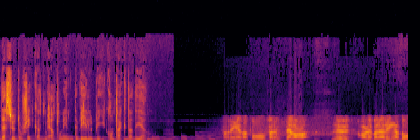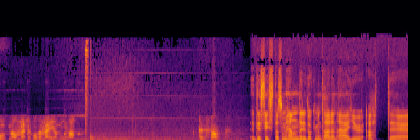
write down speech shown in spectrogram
dessutom skickat med att hon inte vill bli kontaktad igen. Ta reda på, för det har, nu har det börjat ringa dolt nummer till både mig och Nina. Är det sant? Det sista som händer i dokumentären är ju att eh,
